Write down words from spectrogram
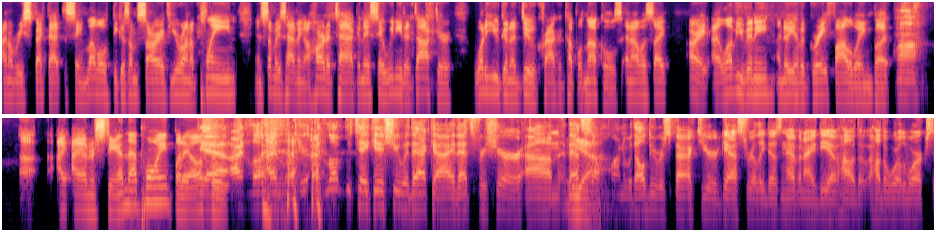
I don't respect that at the same level because I'm sorry if you're on a plane and somebody's having a heart attack and they say we need a doctor, what are you gonna do? Crack a couple knuckles? And I was like, all right, I love you, Vinnie. I know you have a great following, but. Uh-huh. Uh, I, I, understand that point, but I also yeah, I'd, lo- I'd, lo- I'd, love to take issue with that guy. That's for sure. Um, that's yeah. someone, with all due respect to your guest, really doesn't have an idea of how the how the world works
